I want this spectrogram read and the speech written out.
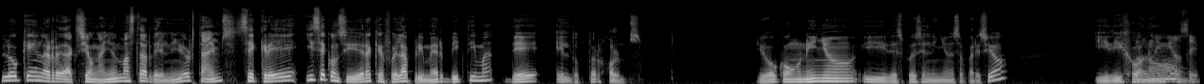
lo que en la redacción años más tarde del New York Times se cree y se considera que fue la primer víctima del el Dr. Holmes. Llegó con un niño y después el niño desapareció y dijo, Los no, niños se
